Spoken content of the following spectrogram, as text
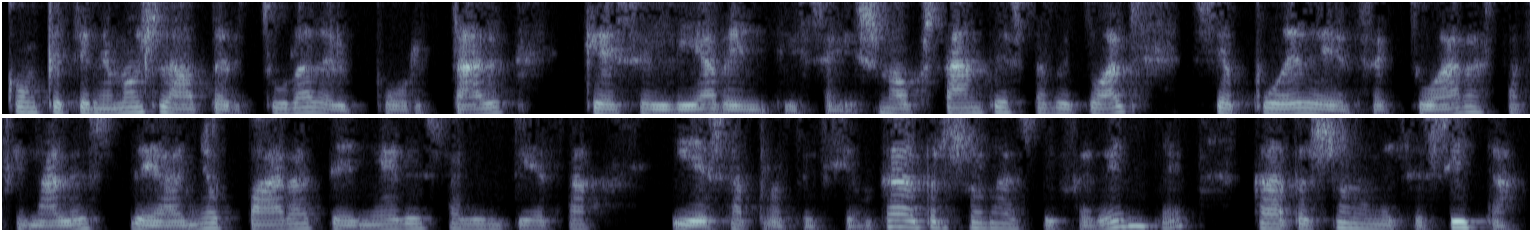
con que tenemos la apertura del portal que es el día 26. No obstante, este ritual se puede efectuar hasta finales de año para tener esa limpieza y esa protección. Cada persona es diferente, cada persona necesita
